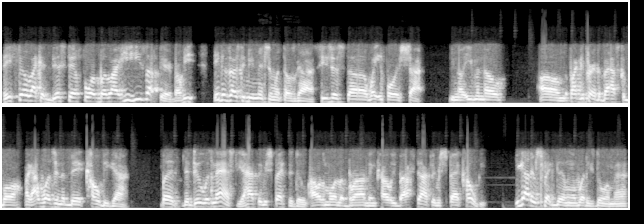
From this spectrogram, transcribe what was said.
He's still like a distant four, but like he, he's up there, bro. He he deserves to be mentioned with those guys. He's just uh, waiting for his shot. You know, even though um, if I compare to basketball, like I wasn't a big Kobe guy, but the dude was nasty. I have to respect the dude. I was more LeBron than Kobe, but I still have to respect Kobe. You got to respect Dillian and what he's doing, man.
